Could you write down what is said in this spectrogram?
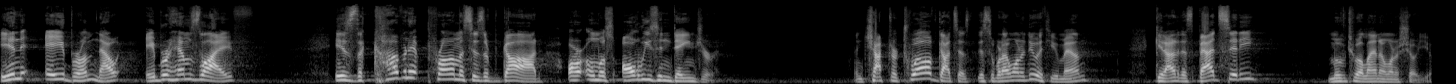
in Abram, now Abraham's life, is the covenant promises of God are almost always in danger. In chapter 12, God says, This is what I want to do with you, man. Get out of this bad city, move to a land I want to show you.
